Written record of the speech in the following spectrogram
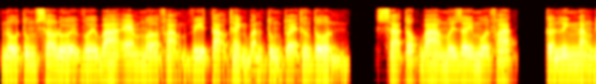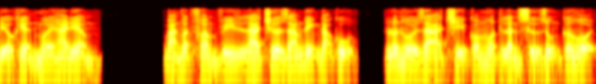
nổ tung sau đối với 3M mở phạm vi tạo thành bắn tung tóe thương tổn, xạ tốc 30 giây mỗi phát, cần linh năng điều khiển 12 điểm. Bản vật phẩm vì là chưa giám định đạo cụ, luân hồi giả chỉ có một lần sử dụng cơ hội.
